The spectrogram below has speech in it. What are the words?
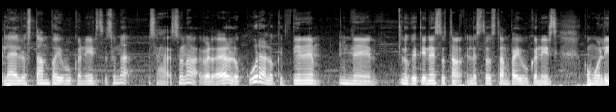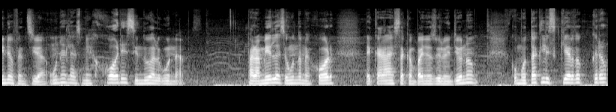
la de los Tampa y Buccaneers. Es una, es una verdadera locura lo que tiene lo que tiene estos, estos Tampa y Buccaneers como línea ofensiva. Una de las mejores sin duda alguna. Para mí es la segunda mejor de cara a esta campaña 2021. Como tackle izquierdo creo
